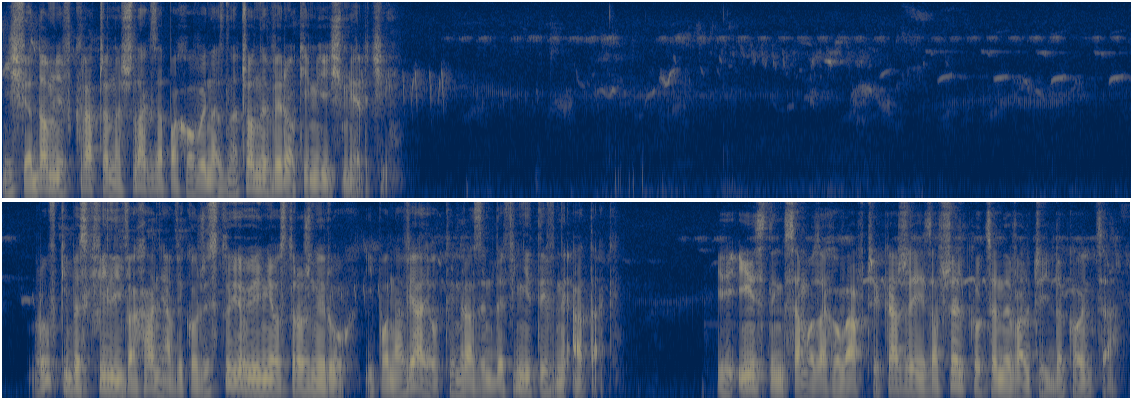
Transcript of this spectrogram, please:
Nieświadomie wkracza na szlak zapachowy naznaczony wyrokiem jej śmierci. Mrówki bez chwili wahania wykorzystują jej nieostrożny ruch i ponawiają tym razem definitywny atak. Jej instynkt samozachowawczy każe jej za wszelką cenę walczyć do końca.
